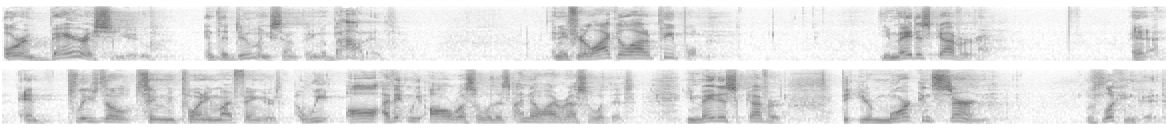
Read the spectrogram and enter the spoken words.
or embarrass you into doing something about it. And if you're like a lot of people, you may discover, and, and please don't see me pointing my fingers. We all, I think we all wrestle with this. I know I wrestle with this. You may discover that you're more concerned with looking good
